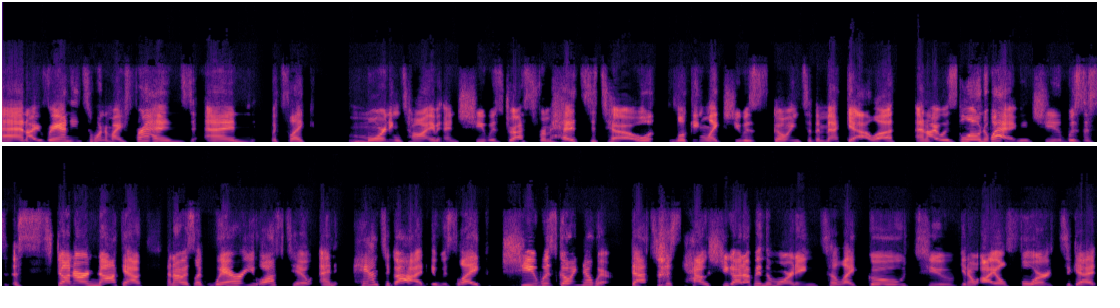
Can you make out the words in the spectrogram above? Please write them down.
And I ran into one of my friends and it's like morning time and she was dressed from head to toe, looking like she was going to the Met Gala. And I was blown away. I mean, she was a, a stunner knockout. And I was like, where are you off to? And hand to God, it was like she was going nowhere. That's just how she got up in the morning to like go to, you know, aisle four to get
